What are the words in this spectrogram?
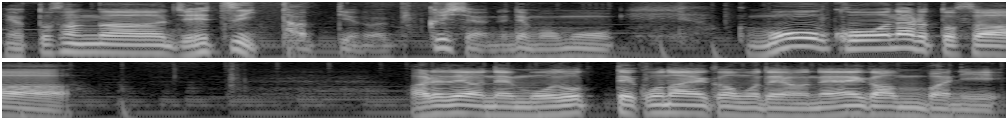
やっとさんが J2 行ったっていうのはびっくりしたよね。でももうもうこうなるとさあれだよね戻ってこないかもだよねガンバに、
